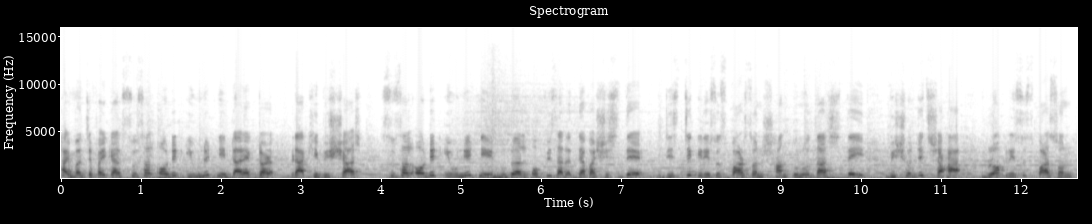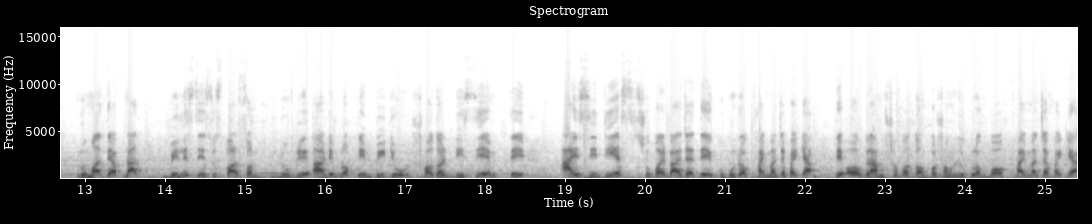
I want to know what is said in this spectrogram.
ফাইমানচে ফাইকা সোশ্যাল অডিট ইউনিট নি director Rakhi Biswas. Social audit unit নি nodal officer Debashis Dey, district resource person Shantanu Das তেই Biswajit Saha, block resource person Ruma Debnath বিলিস resource person Dukli RD block নি বিডিও সদর ডিসিএম তে আইসিডিএস সুপারভাইজার তে কুবুনরক ফাইমাজা ফাইকা। তে ও গ্রাম সভ তঙ্কসং লুকরক ব ফাইমাজা ফাইকা।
